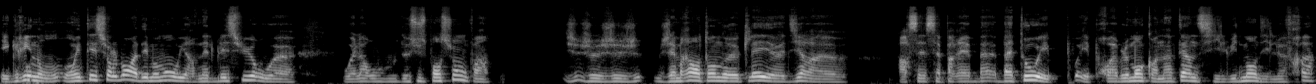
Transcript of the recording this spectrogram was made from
et, Green ont, été sur le banc à des moments où ils revenaient de blessure ou, euh, ou alors ou de suspension. Enfin, j'aimerais entendre Clay euh, dire. Euh, alors ça, paraît bateau et, probablement qu'en interne, s'il lui demande, il le fera.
